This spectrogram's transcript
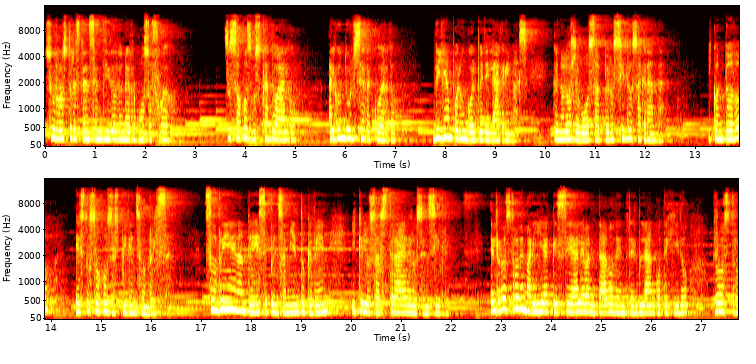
Su rostro está encendido de un hermoso fuego, sus ojos buscando algo algún dulce recuerdo, brillan por un golpe de lágrimas que no los rebosa pero sí los agranda. Y con todo, estos ojos despiden sonrisa. Sonríen ante ese pensamiento que ven y que los abstrae de lo sensible. El rostro de María que se ha levantado de entre el blanco tejido, rostro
